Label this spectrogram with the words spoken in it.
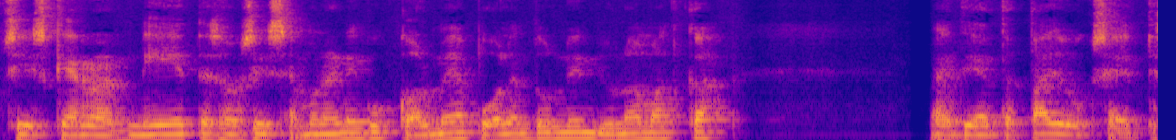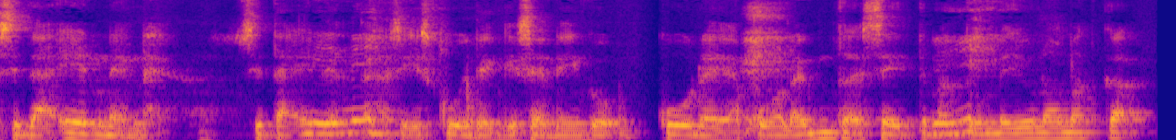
siis kerroin niin, että se on siis semmoinen niinku kolme ja puolen tunnin junamatka. Mä en tiedä, että se, että sitä ennen, sitä Niin, edentää niin. siis kuitenkin se niinku kuuden ja puolen tai seitsemän Niin. tunnin junamatka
